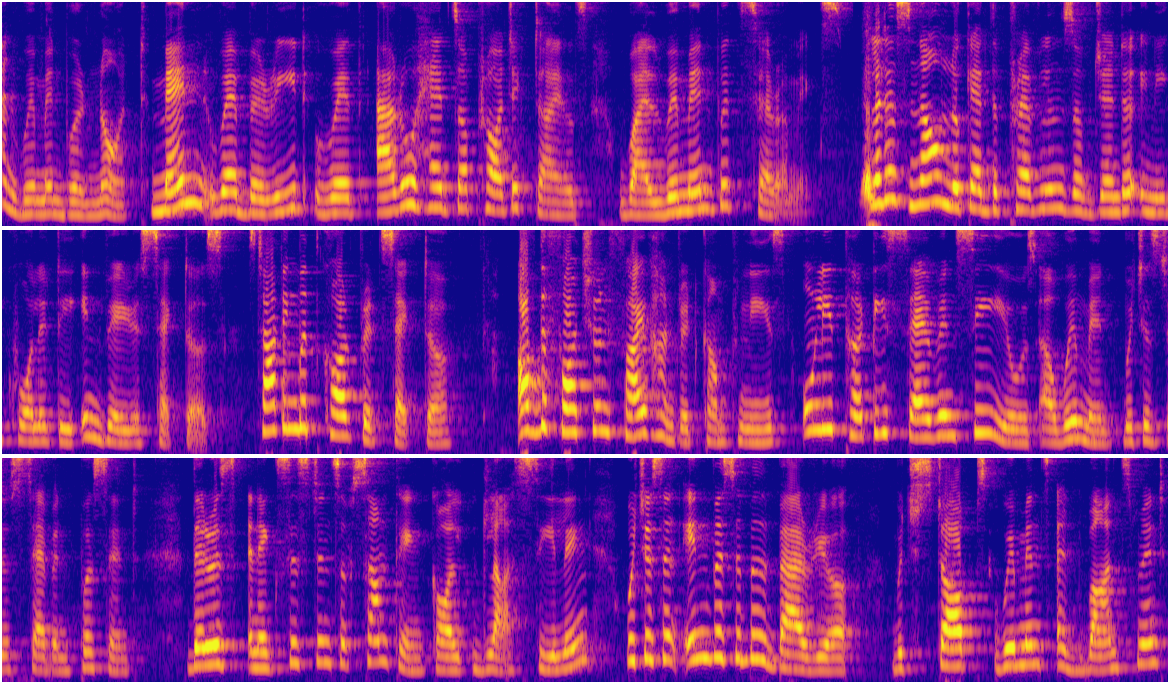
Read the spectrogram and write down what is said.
and women were not. Men were buried with arrowheads or projectiles while women with ceramics. Let us now look at the prevalence of gender inequality in various sectors. Starting with corporate sector, of the Fortune 500 companies, only 37 CEOs are women, which is just 7%. There is an existence of something called glass ceiling, which is an invisible barrier which stops women's advancement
